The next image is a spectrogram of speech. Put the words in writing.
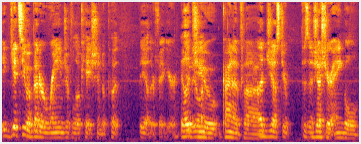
it gets you a better range of location to put the other figure. It lets It'll you kind of uh, adjust your position. adjust your angle,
